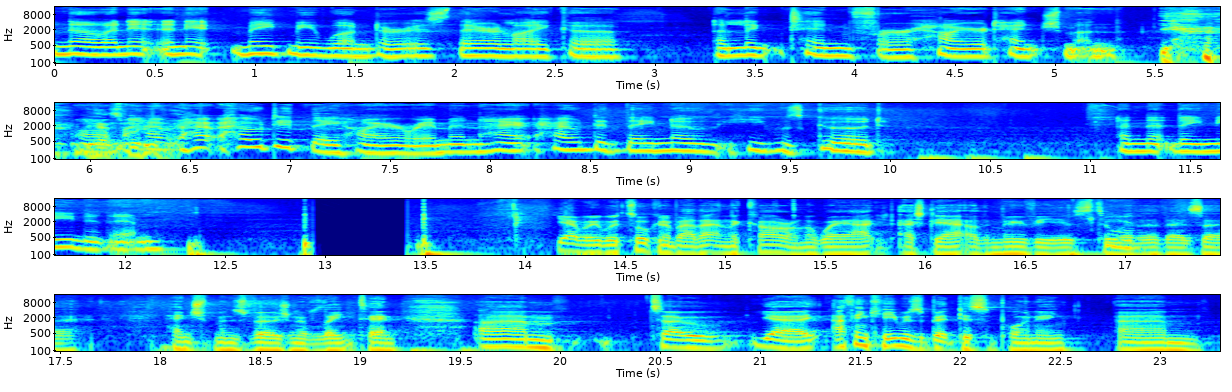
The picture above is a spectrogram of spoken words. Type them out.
No, and it and it made me wonder: is there like a a LinkedIn for hired henchmen? Yeah, Um, yes, how, how how did they hire him, and how how did they know that he was good, and that they needed him? Yeah, we were talking about that in the car on the way out, actually out of the movie as to Yeah. whether there's a henchman's version of LinkedIn. Um, so yeah, I think he was a bit disappointing. Um,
